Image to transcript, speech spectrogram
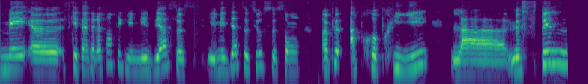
mais ce qui est intéressant, c'est que les médias, les médias sociaux se sont un peu appropriés la, le spin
